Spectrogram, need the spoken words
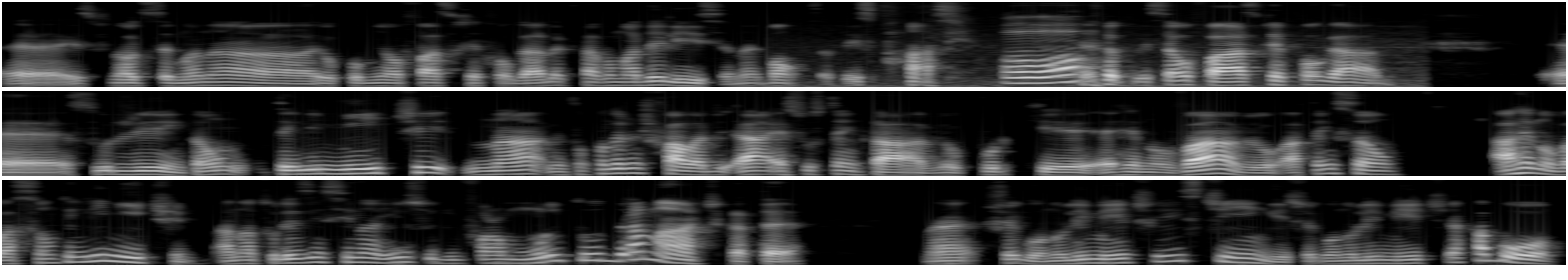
É, esse final de semana eu comi alface refogada que estava uma delícia, né? Bom, você tem espaço oh. para esse alface refogado é, surgir. Então, tem limite na. Então, quando a gente fala de ah, é sustentável porque é renovável, atenção, a renovação tem limite. A natureza ensina isso de forma muito dramática até. Né? Chegou no limite e extingue, chegou no limite e acabou.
